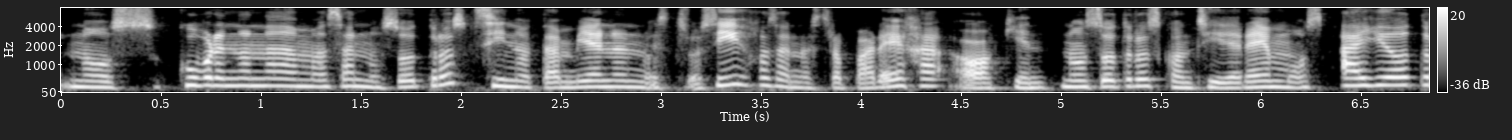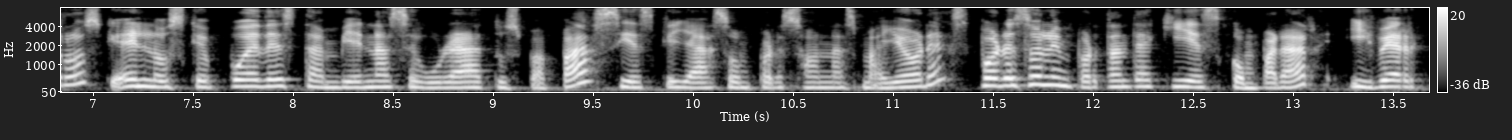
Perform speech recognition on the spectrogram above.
nos cubren no nada más a nosotros, sino también a nuestros hijos, a nuestra pareja o a quien nosotros consideremos. Hay otros en los que puedes también asegurar a tus papás, si es que ya son personas mayores. Por eso lo importante aquí es comparar y ver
